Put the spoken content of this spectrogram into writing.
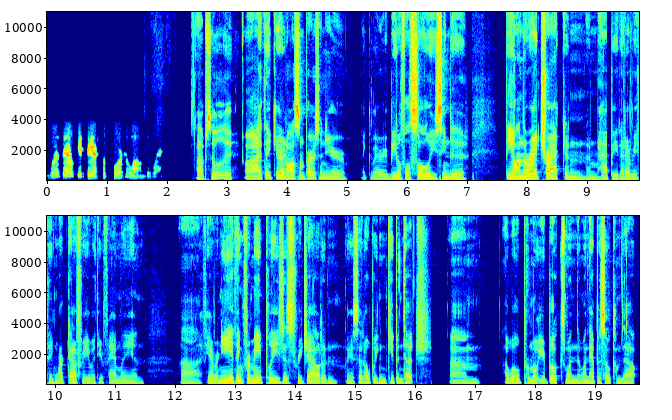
where they'll get their support along the way. Absolutely. Well, I think you're an awesome person. You're like a very beautiful soul. You seem to be on the right track, and I'm happy that everything worked out for you with your family. And uh, if you ever need anything from me, please just reach out. And like I said, hope we can keep in touch. Um, I will promote your books when the, when the episode comes out.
